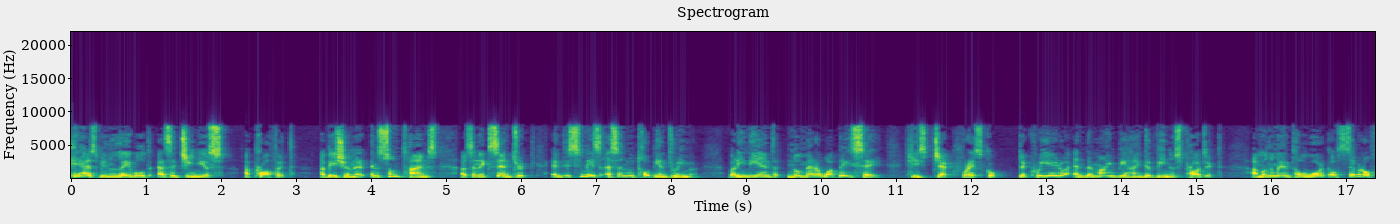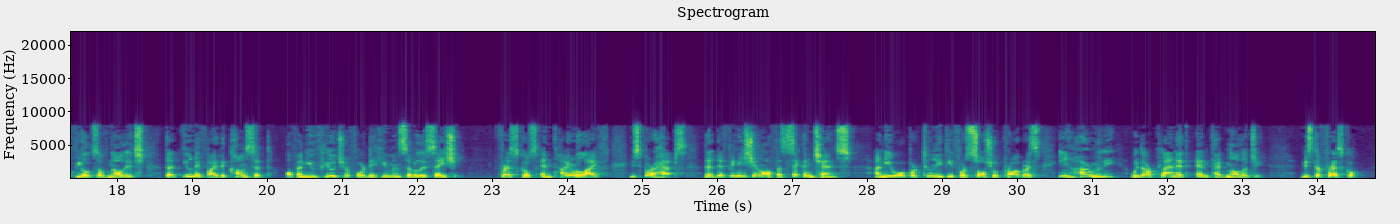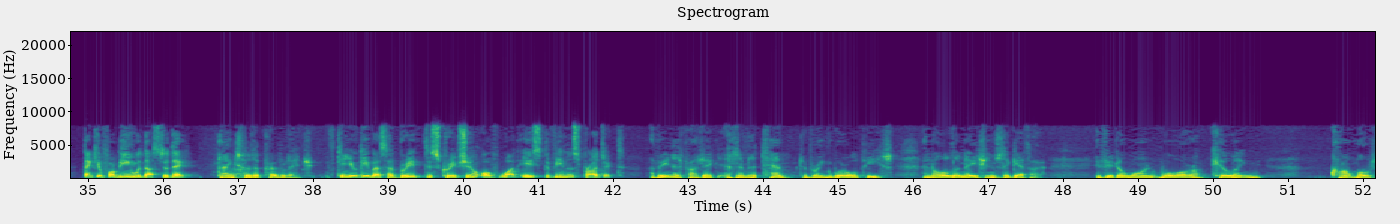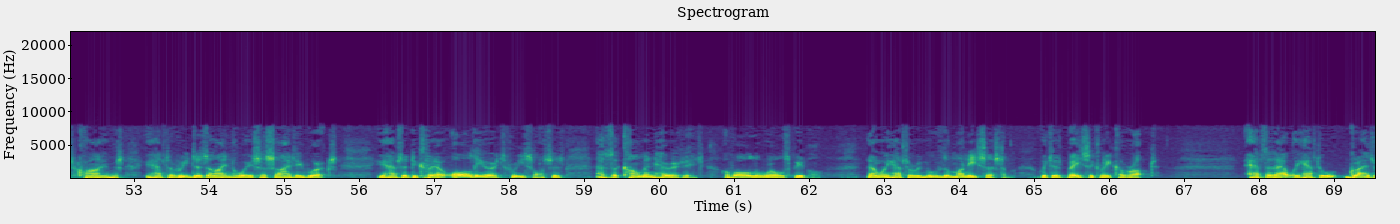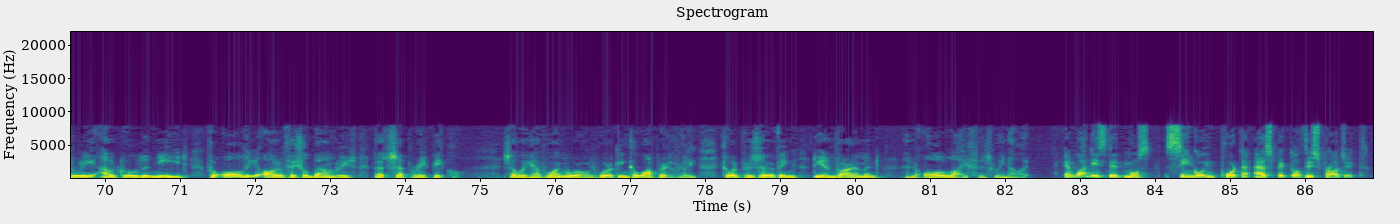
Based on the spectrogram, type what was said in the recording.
He has been labeled as a genius, a prophet, a visionary, and sometimes as an eccentric and dismissed as an utopian dreamer. But in the end, no matter what they say, he's Jacque Fresco, the creator and the mind behind the Venus Project, a monumental work of several fields of knowledge that unify the concept of a new future for the human civilization. Fresco's entire life is perhaps the definition of a second chance, a new opportunity for social progress in harmony with our planet and technology. Mr. Fresco, thank you for being with us today. Thanks for the privilege. Can you give us a brief description of what is the Venus Project? The Venus Project is an attempt to bring world peace and all the nations together. If you don't want war, killing, most crimes, you have to redesign the way society works. You have to declare all the Earth's resources as the common heritage of all the world's people. Then we have to remove the money system, which is basically corrupt. After that, we have to gradually outgrow the need for all the artificial boundaries that separate people. So we have one world working cooperatively toward preserving the environment and all life as we know it. And what is the most single important aspect of this project?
